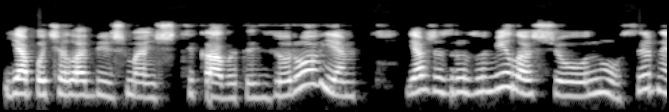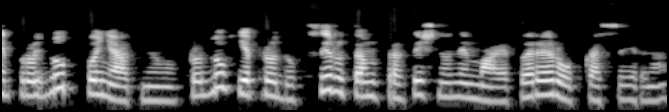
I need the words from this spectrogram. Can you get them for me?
я почала більш-менш цікавитись здоров'ям, я вже зрозуміла, що ну, сирний продукт, понятно, продукт є продукт, сиру там практично немає, переробка сирна.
